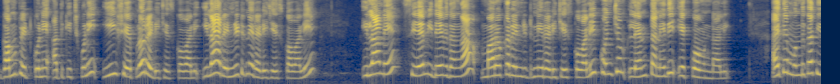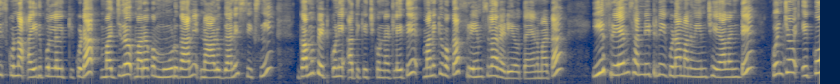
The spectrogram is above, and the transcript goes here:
గమ్ము పెట్టుకుని అతికించుకుని ఈ షేప్లో రెడీ చేసుకోవాలి. ఇలా రెండింటిని రెడీ చేసుకోవాలి. ఇలానే సేమ్ ఇదే విధంగా మరొక రెండింటిని రెడీ చేసుకోవాలి. కొంచెం లెంత్ అనేది ఎక్కువ ఉండాలి. అయితే ముందుగా తీసుకున్న ఐదు పుల్లలకి కూడా మధ్యలో మరొక మూడు కానీ నాలుగు కానీ స్టిక్స్ని గమ్ము పెట్టుకుని అతికించుకున్నట్లయితే మనకి ఒక ఫ్రేమ్స్లా రెడీ అవుతాయి అన్నమాట. ఈ ఫ్రేమ్స్ అన్నిటినీ కూడా మనం ఏం చేయాలంటే కొంచెం ఎక్కువ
